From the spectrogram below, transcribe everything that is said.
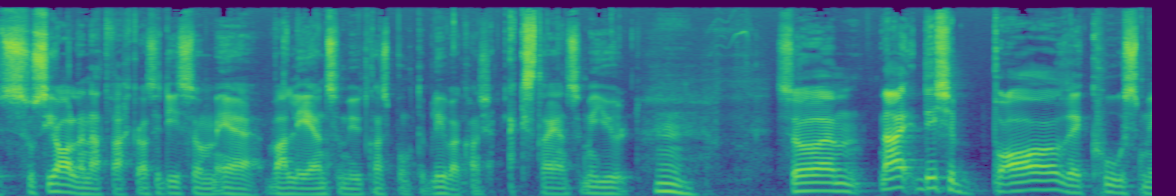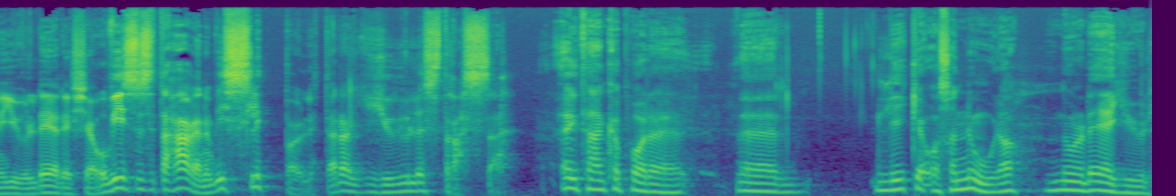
sosiale nettverk. altså De som er veldig ensomme i utgangspunktet, blir vel kanskje ekstra ensomme i jul. Mm. Så nei, det er ikke bare kos med jul. det er det ikke. Og vi som sitter her inne, vi slipper jo litt det der julestresset. Jeg tenker på det, det like også nå, da, nå når det er jul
